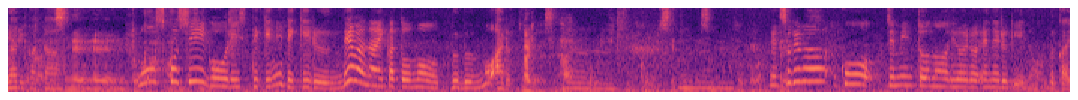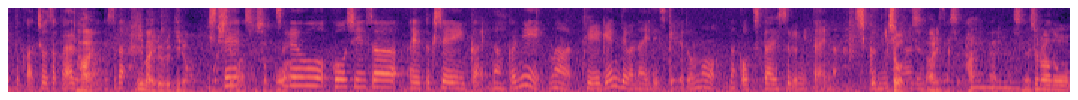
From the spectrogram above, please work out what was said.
やり方とかですね、えー、もう少し合理的にできるんではないかと思う部分もある。あります、はい、合理的にですね。そこは。でそれはこう自民党のいろいろエネルギーの部会とか調査会あると思うんですが、はい、今いろいろ議論してますそこは。それをこう審査、えーと、規制委員会なんかに、まあ、提言ではないですけれどもなんかお伝えするみたいな仕組みってあるんですか？あります。はい、ありますね。それはあの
